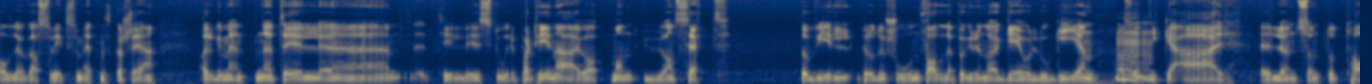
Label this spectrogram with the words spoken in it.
olje- og gassvirksomheten skal skje. Argumentene til, eh, til de store partiene er jo at man uansett så vil produksjonen falle pga. geologien. Altså at det ikke er eh, lønnsomt å ta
